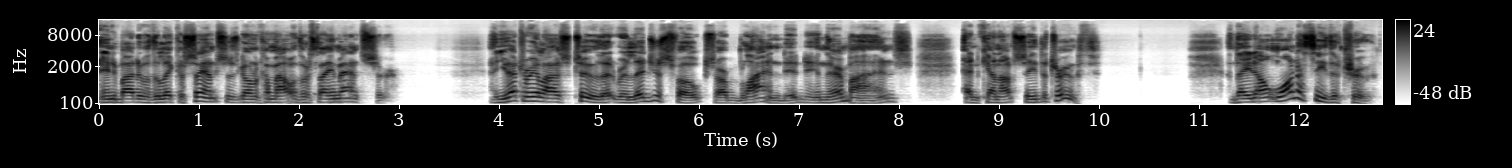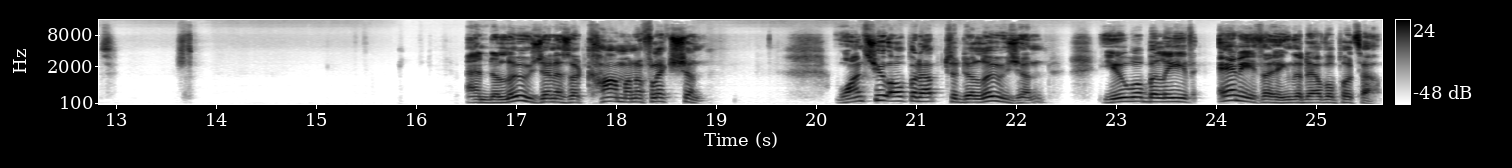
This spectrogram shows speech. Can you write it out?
Anybody with a lick of sense is going to come out with the same answer. And you have to realize, too, that religious folks are blinded in their minds and cannot see the truth. They don't want to see the truth. And delusion is a common affliction. Once you open up to delusion, you will believe anything the devil puts out.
